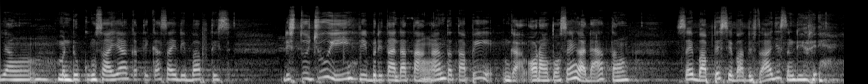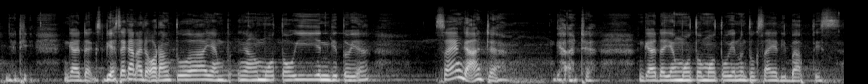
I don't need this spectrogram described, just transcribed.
yang mendukung saya ketika saya dibaptis. Disetujui, diberi tanda tangan, tetapi enggak orang tua saya nggak datang. Saya baptis ya baptis aja sendiri. Jadi nggak ada. Biasanya kan ada orang tua yang yang motoin gitu ya. Saya nggak ada, nggak ada, nggak ada yang moto-motoin untuk saya dibaptis.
